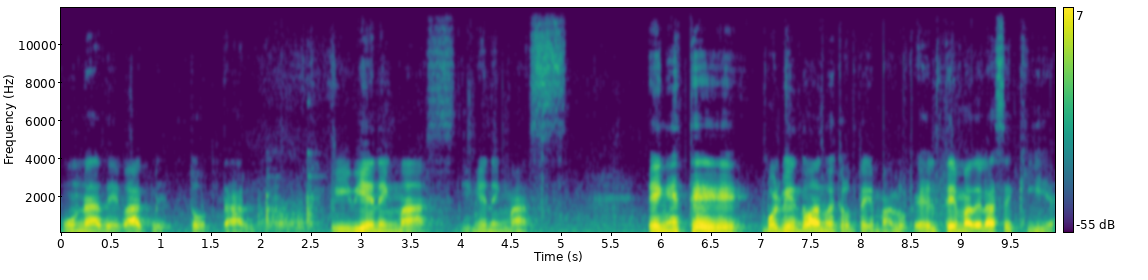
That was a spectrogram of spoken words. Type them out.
Una debacle total. Y vienen más, y vienen más. En este, volviendo a nuestro tema, lo que es el tema de la sequía,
